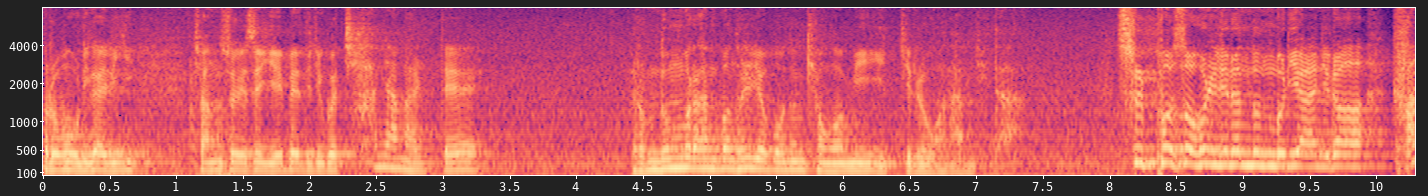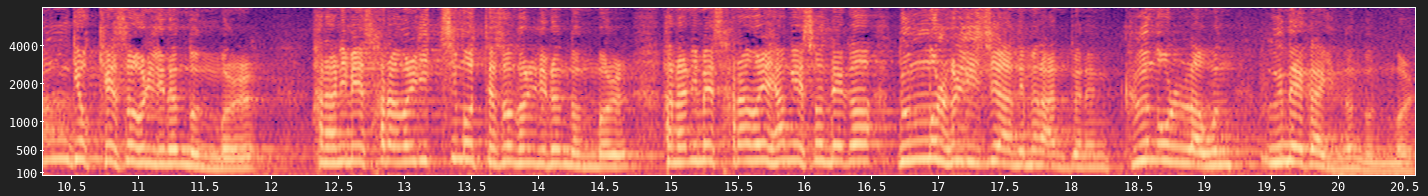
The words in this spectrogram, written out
여러분, 우리가 이 장소에서 예배 드리고 찬양할 때 여러분 눈물 한번 흘려보는 경험이 있기를 원합니다. 슬퍼서 흘리는 눈물이 아니라 감격해서 흘리는 눈물, 하나님의 사랑을 잊지 못해서 흘리는 눈물, 하나님의 사랑을 향해서 내가 눈물 흘리지 않으면 안 되는 그 놀라운 은혜가 있는 눈물.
